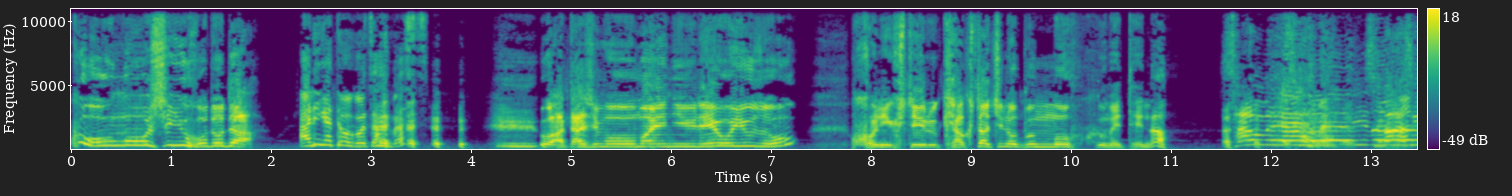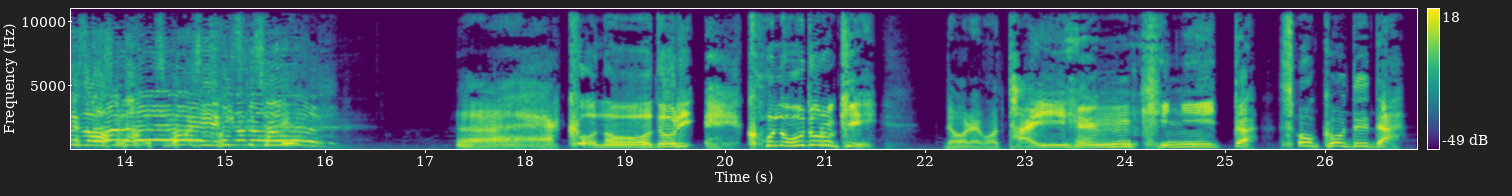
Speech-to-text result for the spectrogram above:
神々しいほどだありがとうございます。私もお前に礼を言うぞ。ここに来ている客たちの分も含めてな。サウメ素晴らしいぞ素晴らしいああ、この踊り、この驚き。どれも大変気に入った。そこでだ。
